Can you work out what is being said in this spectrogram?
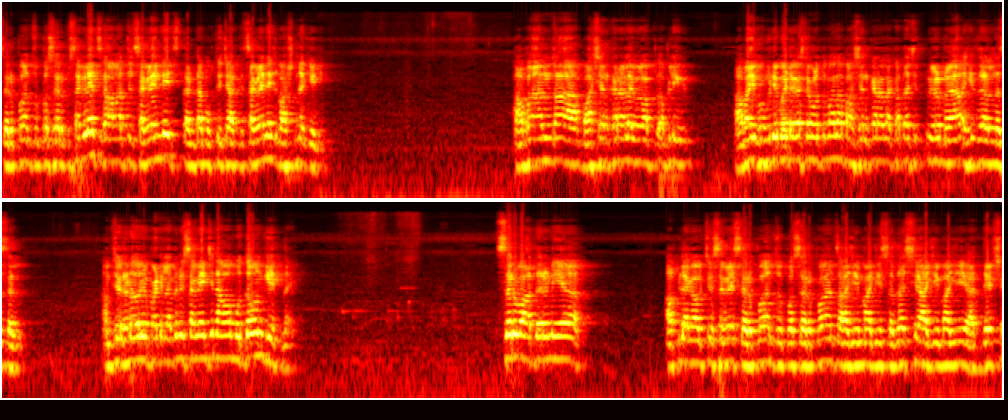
सरपंच उपसरपंच सगळ्याच गावातील सगळ्यांनीच तंटामुक्तीच्या हाती सगळ्यांनीच भाषणं केली. आबांना भाषण करायला वेळ आपली आबाई घोंगडी बैठक असल्यामुळे तुम्हाला भाषण करायला कदाचित वेळ मिळाला ही झालं नसेल. आमचे रणवरे पाटील आता मी सगळ्यांची नावं मुद्दावून घेत नाही. सर्व आदरणीय आपल्या गावचे सगळे सरपंच उपसरपंच आजी माजी सदस्य आजी माजी अध्यक्ष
